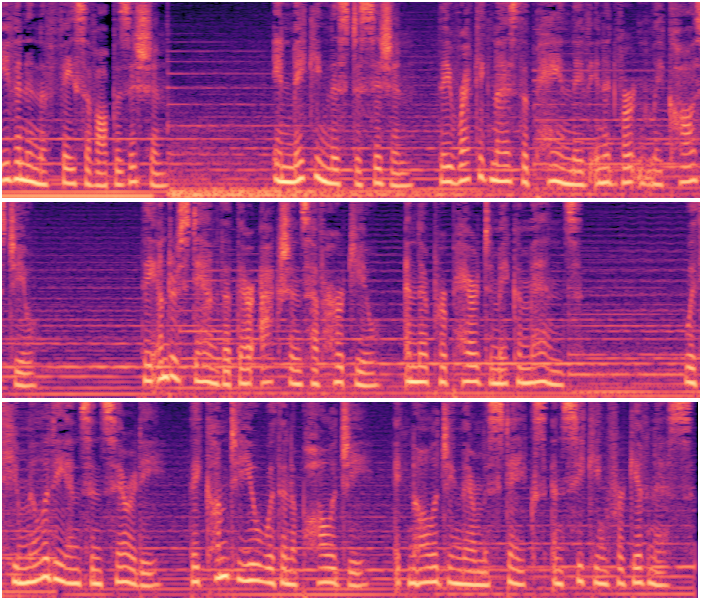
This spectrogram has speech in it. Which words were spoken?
even in the face of opposition. In making this decision, they recognize the pain they've inadvertently caused you. They understand that their actions have hurt you, and they're prepared to make amends. With humility and sincerity, they come to you with an apology, acknowledging their mistakes and seeking forgiveness.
